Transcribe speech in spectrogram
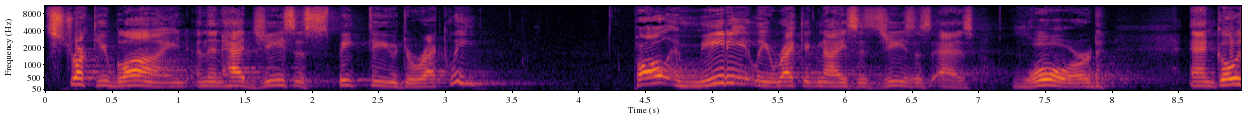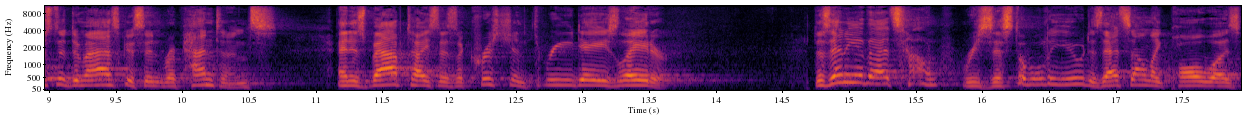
struck you blind, and then had Jesus speak to you directly? Paul immediately recognizes Jesus as Lord and goes to Damascus in repentance and is baptized as a Christian three days later. Does any of that sound resistible to you? Does that sound like Paul was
